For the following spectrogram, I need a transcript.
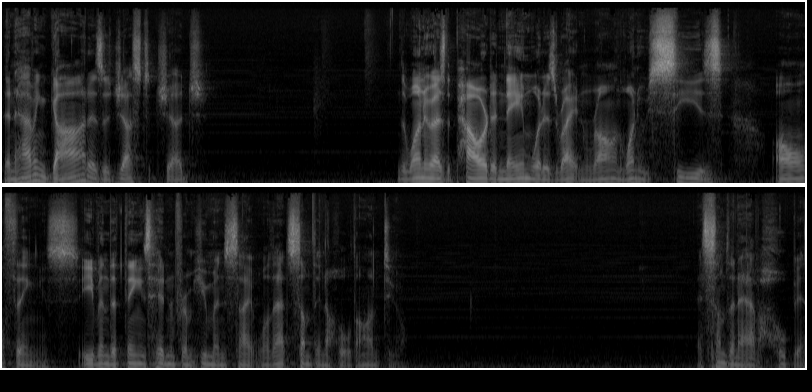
than having God as a just judge? The one who has the power to name what is right and wrong, the one who sees all things, even the things hidden from human sight. Well, that's something to hold on to. It's something to have hope in.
